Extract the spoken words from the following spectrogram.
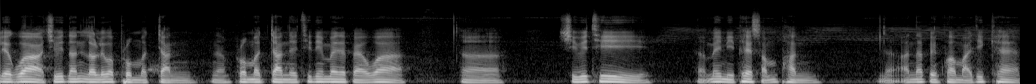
เรียกว่าชีวิตนั้นเราเรียกว่าพรหมจรรย์นะพรหมจรรย์ในที่นี้ไม่ได้แปลว่าชีวิตที่ ไม่มีเพศสัมพันธ์นะอันนั้นเป็นความหมายที่แคบ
